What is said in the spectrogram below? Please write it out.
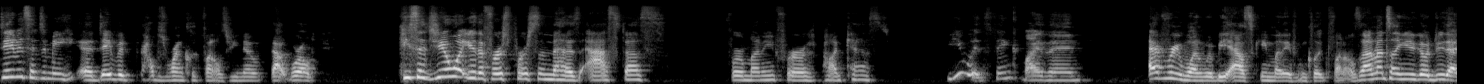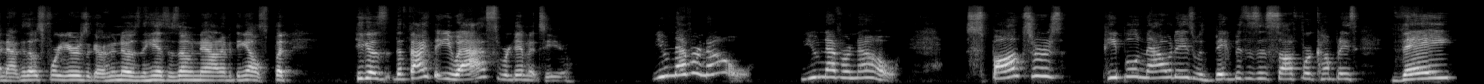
David said to me, uh, David helps run ClickFunnels. You know that world. He said, "You know what? You're the first person that has asked us for money for a podcast, you would think by then everyone would be asking money from ClickFunnels. I'm not telling you to go do that now because that was four years ago. Who knows? And he has his own now and everything else. But he goes, the fact that you asked, we're giving it to you. You never know. You never know. Sponsors, people nowadays with big businesses, software companies, they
